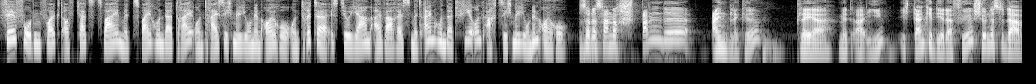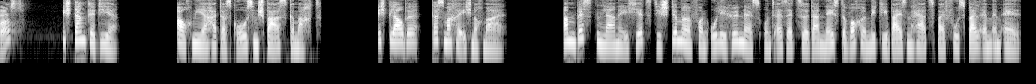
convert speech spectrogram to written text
Phil Foden folgt auf Platz 2 mit 233 Millionen Euro und dritter ist Julian Alvarez mit 184 Millionen Euro. So, das waren doch spannende Einblicke, Player mit AI. Ich danke dir dafür. Schön, dass du da warst. Ich danke dir. Auch mir hat das großen Spaß gemacht. Ich glaube, das mache ich nochmal. Am besten lerne ich jetzt die Stimme von Uli Hoeneß und ersetze dann nächste Woche Mickey Beisenherz bei Fußball MML.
